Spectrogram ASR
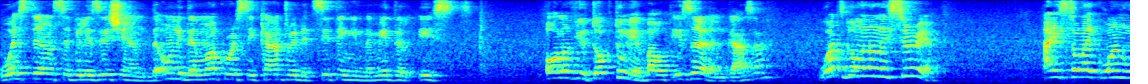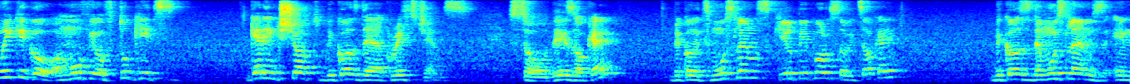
Western civilization, the only democracy country that's sitting in the Middle East. All of you talk to me about Israel and Gaza. What's going on in Syria? I saw like one week ago a movie of two kids getting shot because they are Christians. So this is okay? Because it's Muslims kill people, so it's okay? Because the Muslims in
